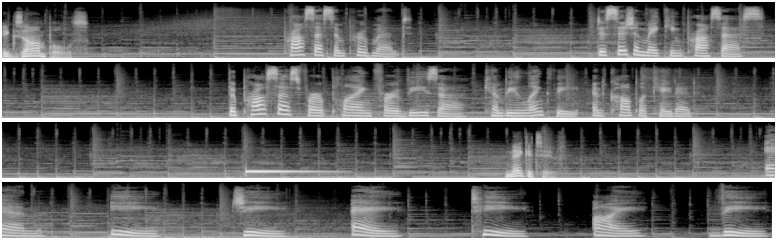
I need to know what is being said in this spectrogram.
Examples. Process improvement. Decision making process. The process for applying for a visa can be lengthy and complicated. Negative. N E G A T I V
